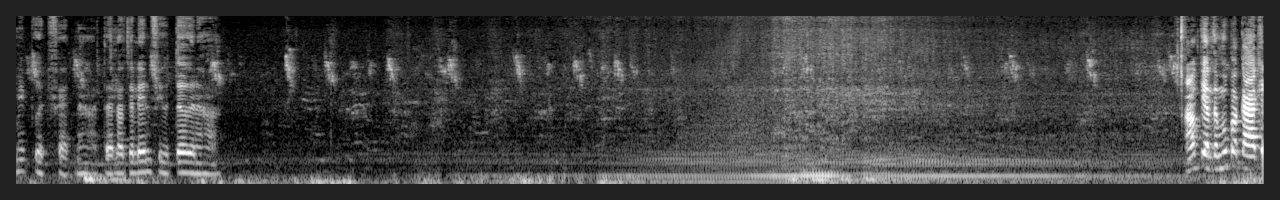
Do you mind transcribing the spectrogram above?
ไม่เปิดแฟลชนะคะ แต่เราจะเล่นฟิลเตอร์นะคะเอาเตรียมสมุดปากกาแค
